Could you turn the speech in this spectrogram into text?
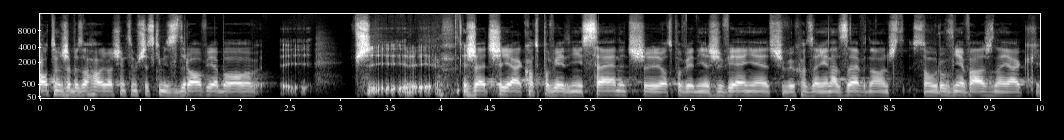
o tym, żeby zachować w tym wszystkim zdrowie, bo y, y, rzeczy jak odpowiedni sen, czy odpowiednie żywienie, czy wychodzenie na zewnątrz są równie ważne jak,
